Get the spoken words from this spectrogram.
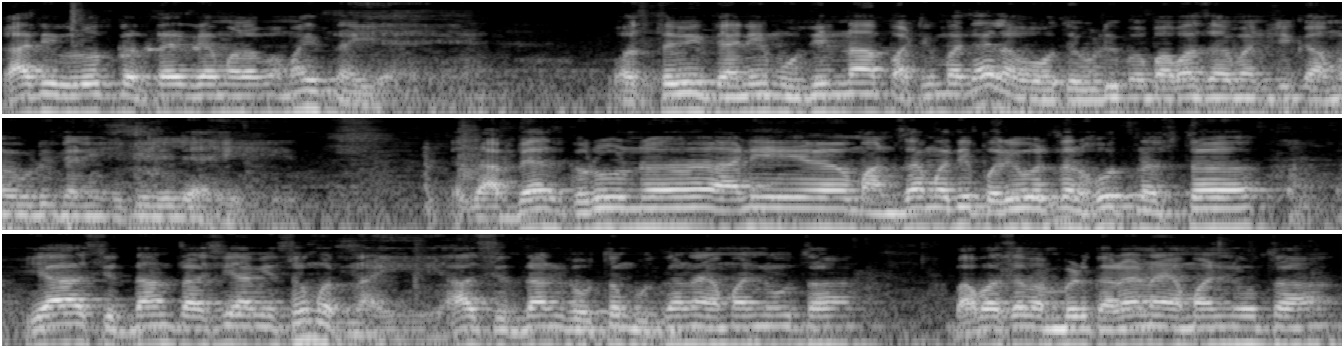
का ते विरोध करतायत ते मला माहीत नाही आहे वास्तविक त्यांनी मोदींना पाठिंबा द्यायला हवं तेवढी बाबासाहेबांची कामं एवढी त्यांनी हे केलेली आहे त्याचा अभ्यास करून आणि माणसामध्ये परिवर्तन होत नसतं या सिद्धांताशी आम्ही सहमत नाही. हा सिद्धांत गौतम बुद्धांना अमान्य होता. बाबासाहेब आंबेडकरांना अमान्य होता.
